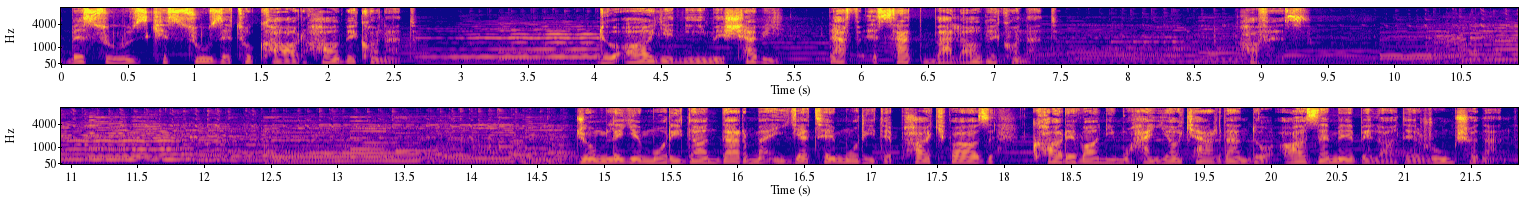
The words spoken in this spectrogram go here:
بسوز که سوز تو کارها بکند. دعای نیمه شبی دفع صد بلا بکند. حافظ. جمله مریدان در معیت مرید پاکباز کاروانی مهیا کردند و عازم بلاد روم شدند.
